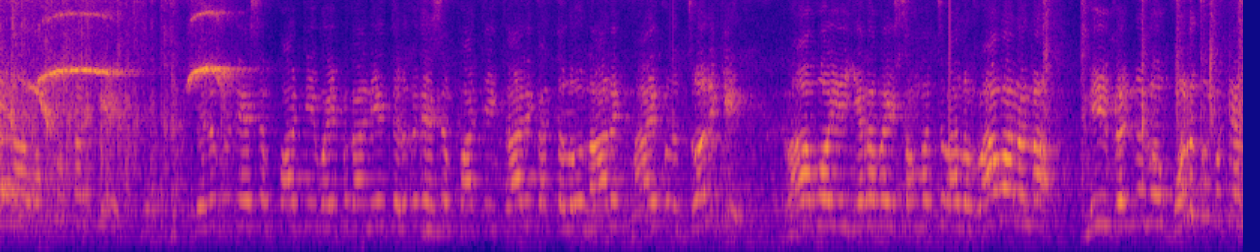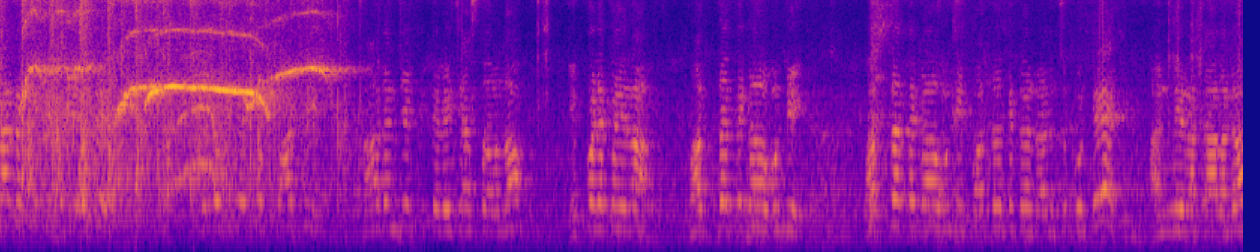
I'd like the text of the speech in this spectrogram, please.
విధంగా ఒక్కొక్కరికి తెలుగుదేశం పార్టీ వైపు కానీ తెలుగుదేశం పార్టీ కార్యకర్తలు నాయ- నాయకుల జోలికి రాబోయే ఇరవై సంవత్సరాలు రావాలన్నా మీ వెన్నులో వణుకు పుట్టేలాగా తెలుగుదేశం పార్టీ కాదని చెప్పి తెలియజేస్తా ఉన్నాం. ఎప్పటికైనా పద్ధతిగా ఉండి పద్ధతిగా ఉండి పద్ధతిగా నడుచుకుంటే అన్ని రకాలుగా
